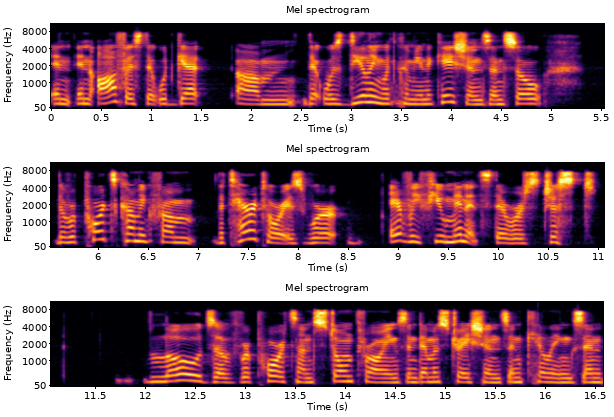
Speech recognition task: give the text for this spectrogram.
an, an office that would get um, that was dealing with communications, and so the reports coming from the territories were every few minutes there was just loads of reports on stone throwings and demonstrations and killings and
